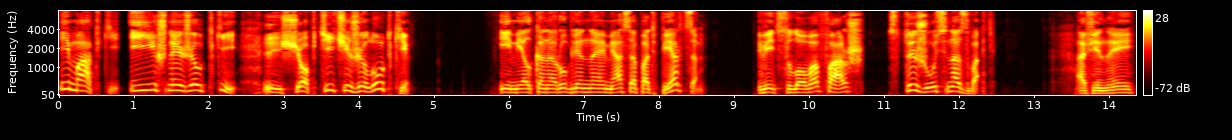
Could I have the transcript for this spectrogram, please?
и матки, и яичные желтки, и еще птичьи желудки, и мелко нарубленное мясо под перцем. Ведь слово «фарш» стыжусь назвать. Афиней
